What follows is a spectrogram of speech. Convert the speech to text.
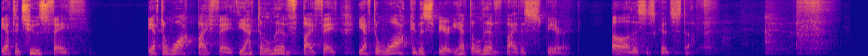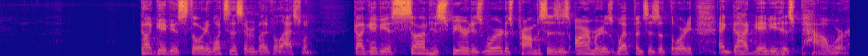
You have to choose faith. You have to walk by faith. You have to live by faith. You have to walk in the Spirit. You have to live by the Spirit. Oh, this is good stuff. God gave you his authority. What's this, everybody? The last one. God gave you his son, his spirit, his word, his promises, his armor, his weapons, his authority, and God gave you his power.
